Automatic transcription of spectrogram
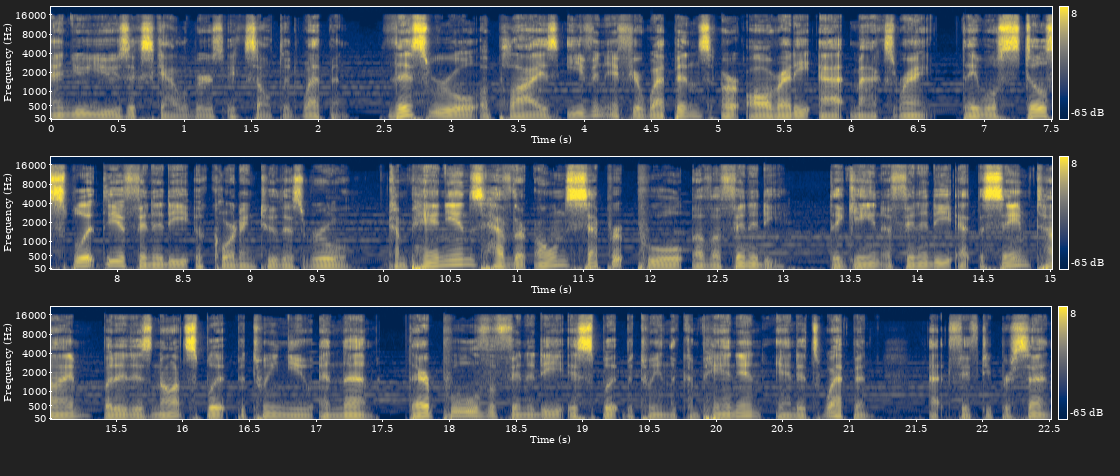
and you use Excalibur's exalted weapon. This rule applies even if your weapons are already at max rank. They will still split the affinity according to this rule. Companions have their own separate pool of affinity. They gain affinity at the same time, but it is not split between you and them. Their pool of affinity is split between the companion and its weapon at 50%.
